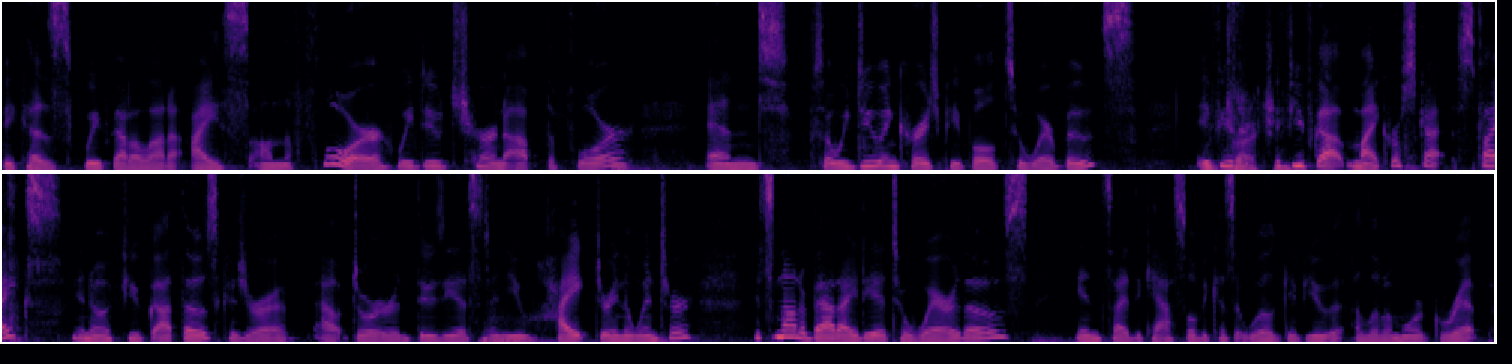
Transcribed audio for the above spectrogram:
because we've got a lot of ice on the floor. We do churn up the floor. And so we do encourage people to wear boots. If you, if you've got micro spikes, you know, if you've got those because you're an outdoor enthusiast and you hike during the winter, it's not a bad idea to wear those inside the castle because it will give you a little more grip.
